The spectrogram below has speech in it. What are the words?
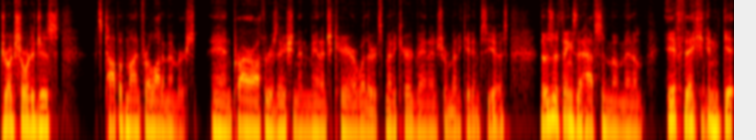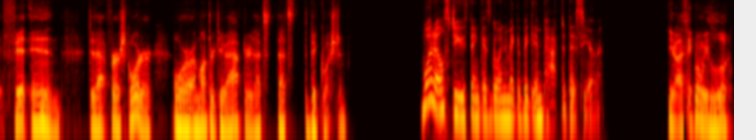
Drug shortages, it's top of mind for a lot of members and prior authorization and managed care, whether it's Medicare Advantage or Medicaid MCOs. Those are things that have some momentum. If they can get fit in to that first quarter or a month or two after, that's that's the big question. What else do you think is going to make a big impact this year? You know, I think when we look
